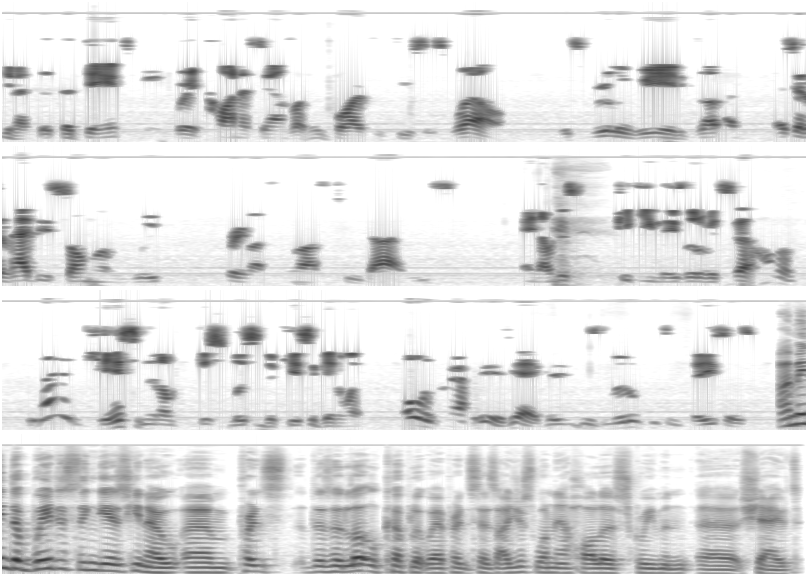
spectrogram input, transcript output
you know, the, the dance bit where it kind of sounds like the borrowed for Kiss as well. It's really weird because I, I said I've had this song on loop pretty much for the last two days, and I'm just picking these little bits. Hold on, did that Kiss? And then I'll just listen to Kiss again. I'm like, holy crap, it is. Yeah, there's little bits and pieces. I mean, the weirdest thing is, you know, um, Prince. There's a little couplet where Prince says, "I just want to holler, scream, and uh, shout."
